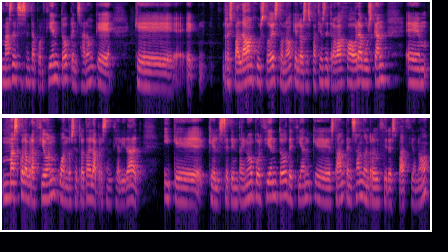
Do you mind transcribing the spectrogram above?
más del 60% pensaron que, que eh, respaldaban justo esto, ¿no? que los espacios de trabajo ahora buscan em, más colaboración cuando se trata de la presencialidad y que, el 79% decían que estaban pensando en reducir espacio, ¿no?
